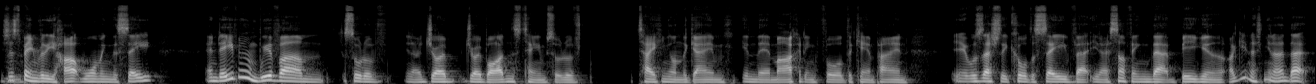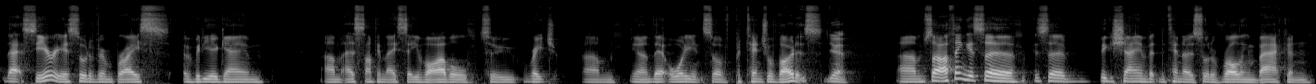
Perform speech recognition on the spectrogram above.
It's just been really heartwarming to see. And even with um sort of you know joe joe biden's team sort of taking on the game in their marketing for the campaign it was actually cool to see that you know something that big and again you know that that serious sort of embrace a video game um, as something they see viable to reach um, you know their audience of potential voters Yeah. um, so I think it's a it's a big shame that Nintendo's sort of rolling back and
